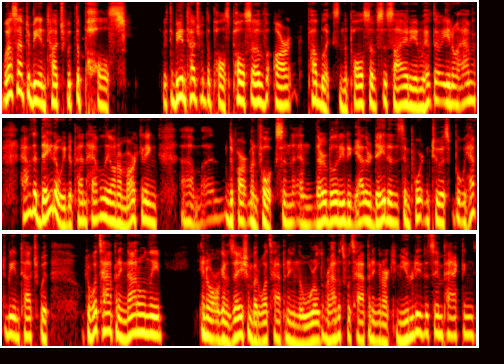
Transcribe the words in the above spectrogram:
We also have to be in touch with the pulse we have to be in touch with the pulse, pulse of our publics and the pulse of society. And we have to, you know, have, have the data. We depend heavily on our marketing um, department folks and, and their ability to gather data that's important to us. But we have to be in touch with okay, what's happening not only in our organization, but what's happening in the world around us, what's happening in our community that's impacting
